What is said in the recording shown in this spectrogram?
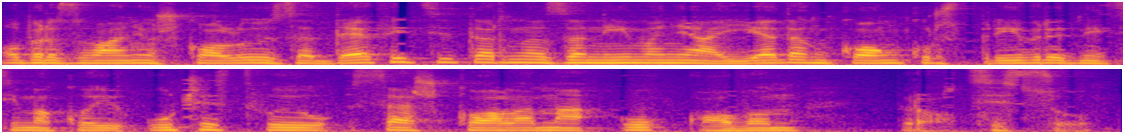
obrazovanju školuju za deficitarna zanimanja, a jedan konkurs privrednicima koji učestvuju sa školama u ovom procesu.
